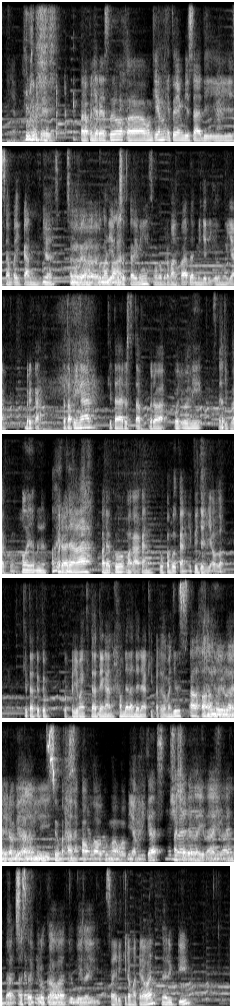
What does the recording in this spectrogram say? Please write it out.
Oke. Para penjarius itu eh, mungkin itu yang bisa disampaikan Ya, semoga di bermanfaat. episode kali ini. Semoga bermanfaat dan menjadi ilmu yang berkah. Tetap ingat, kita harus tetap berdoa. Ud'uni stajib lakum. Oh ya benar. Oh, Berdoa adalah padaku maka akan kukabulkan. Itu janji Allah. Kita tutup perjumpaan kita dengan hamdalah dan akifaratul majelis. Alhamdulillahirrabbilalamin. Subhanaka Allahumma wa bihamdika. Asyhadu an la ilaha illa anta Astagfiruka wa atubu ilaih. Saya Dikira Matirawan. Dari Rifki.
